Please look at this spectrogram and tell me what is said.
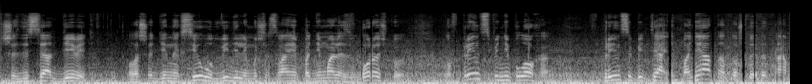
69 лошадиных сил. Вот видели, мы сейчас с вами поднимались в горочку. Но в принципе неплохо. В принципе тянет. Понятно, то, что это там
